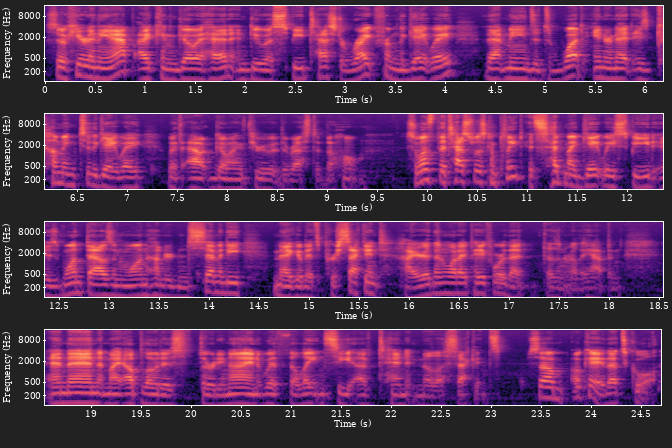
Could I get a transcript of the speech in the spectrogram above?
So here in the app, I can go ahead and do a speed test right from the gateway. That means it's what internet is coming to the gateway without going through the rest of the home. So once the test was complete, it said my gateway speed is 1,170 megabits per second, higher than what I pay for. That doesn't really happen. And then my upload is 39 with the latency of 10 milliseconds. So, okay, that's cool.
